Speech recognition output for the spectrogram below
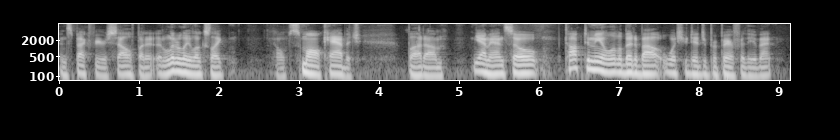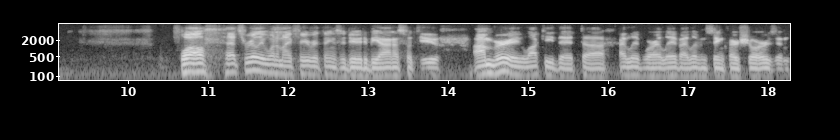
inspect for yourself. But it, it literally looks like you know small cabbage. But um, yeah, man. So talk to me a little bit about what you did to prepare for the event. Well, that's really one of my favorite things to do, to be honest with you. I'm very lucky that uh, I live where I live. I live in St. Clair Shores, and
